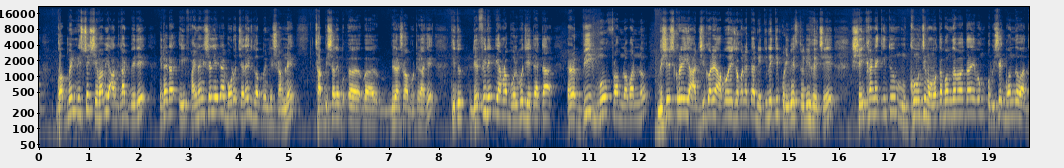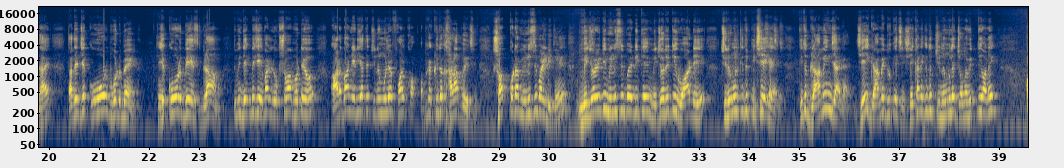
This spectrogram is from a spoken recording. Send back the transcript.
গভর্নমেন্ট নিশ্চয়ই সেভাবেই আটঘাট বেঁধে, এটা একটা এই ফাইন্যান্সিয়ালি এটা বড় চ্যালেঞ্জ গভর্নমেন্টের সামনে। ছাব্বিশ সালে বিধানসভা ভোটের আগে। কিন্তু ডেফিনেটলি আমরা বলব যে এটা একটা একটা বিগ মুভ ফ্রম নবান্ন। বিশেষ করে এই আরজি করের আবহে যখন একটা নীতিনীতি পরিবেশ তৈরি হয়েছে সেইখানে কিন্তু মুখ্যমন্ত্রী মমতা বন্দ্যোপাধ্যায় এবং অভিষেক বন্দ্যোপাধ্যায় তাদের যে কোর ভোট ব্যাংক যে কোর বেস গ্রাম তুমি দেখবে যে এবার লোকসভা ভোটেও আরবান এরিয়াতে তৃণমূলের ফল অপেক্ষাকৃত খারাপ হয়েছে। সব কটা মিউনিসিপ্যালিটিতে মেজরিটি মিউনিসিপ্যালিটিতে মেজরিটি ওয়ার্ডে তৃণমূল কিন্তু পিছিয়ে পিছিয়ে গেছে। কিন্তু গ্রামীণ জায়গায় যেই গ্রামে ঢুকেছে সেখানে কিন্তু তৃণমূলের জনভিত্তি অনেক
